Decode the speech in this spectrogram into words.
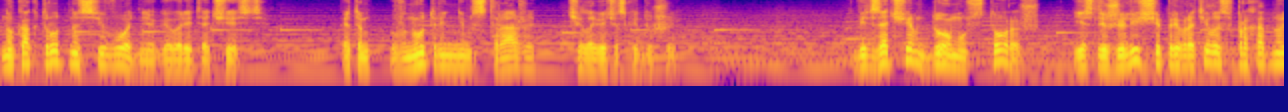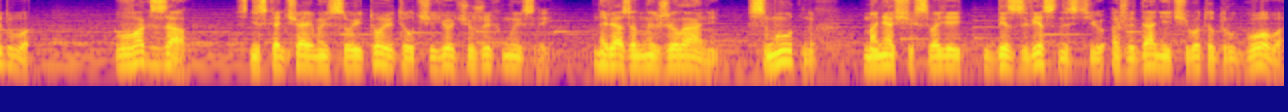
Но как трудно сегодня говорить о чести, этом внутреннем страже человеческой души. Ведь зачем дому сторож, если жилище превратилось в проходной двор, в вокзал с нескончаемой суетой и толчеей чужих мыслей, навязанных желаний, смутных, манящих своей безвестностью ожиданий чего-то другого,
